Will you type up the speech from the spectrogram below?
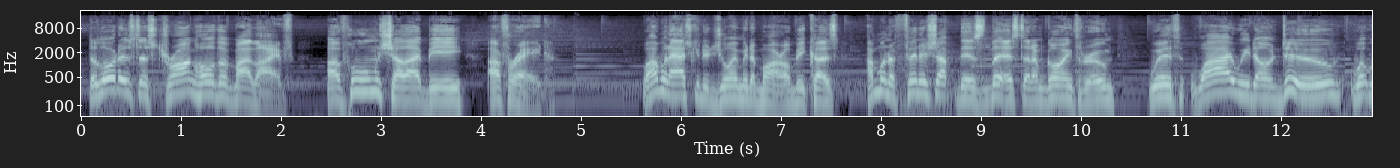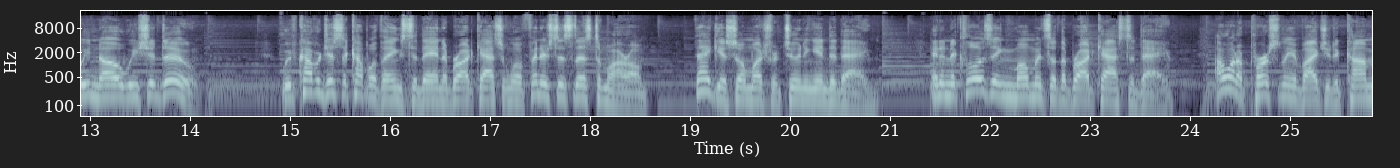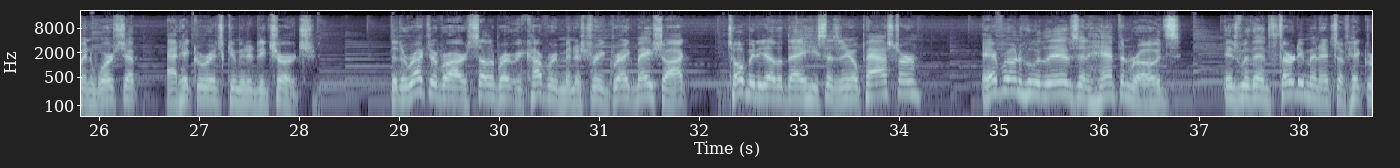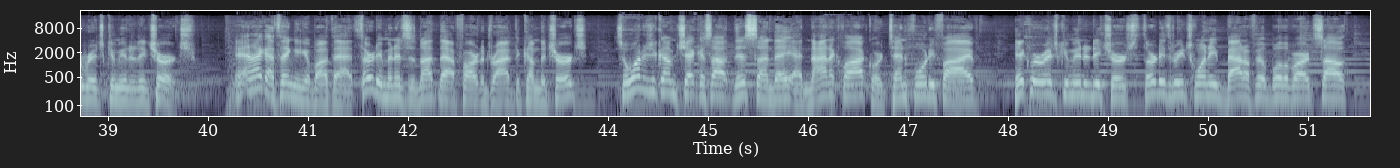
The Lord is the stronghold of my life. Of whom shall I be afraid? Well, I'm going to ask you to join me tomorrow because I'm going to finish up this list that I'm going through with why we don't do what we know we should do. We've covered just a couple things today in the broadcast, and we'll finish this list tomorrow. Thank you so much for tuning in today. And in the closing moments of the broadcast today, I want to personally invite you to come and worship at Hickory Ridge Community Church. The director of our Celebrate Recovery ministry, Greg Mayshawk, told me the other day, he says, you know, Pastor, everyone who lives in Hampton Roads is within 30 minutes of Hickory Ridge Community Church. And I got thinking about that. 30 minutes is not that far to drive to come to church. So why don't you come check us out this Sunday at 9 o'clock or 1045, Hickory Ridge Community Church, 3320 Battlefield Boulevard South,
